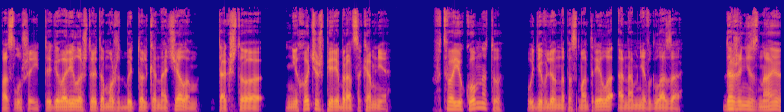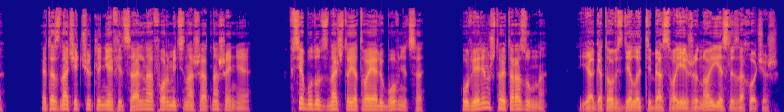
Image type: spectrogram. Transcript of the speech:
«Послушай, ты говорила, что это может быть только началом, так что не хочешь перебраться ко мне?» «В твою комнату?» — удивленно посмотрела она мне в глаза. «Даже не знаю. Это значит чуть ли не официально оформить наши отношения. Все будут знать, что я твоя любовница. Уверен, что это разумно». «Я готов сделать тебя своей женой, если захочешь.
